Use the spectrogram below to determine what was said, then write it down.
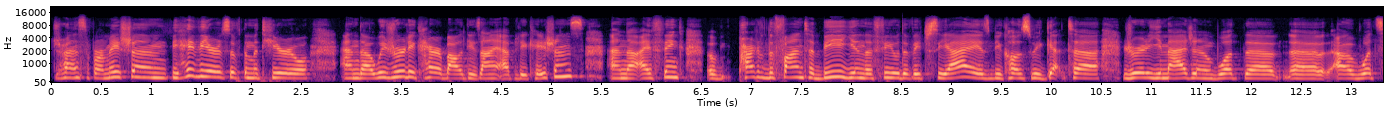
transformation behaviors of the material. And uh, we really care about design applications. And uh, I think uh, part of the fun to be in the field of HCI is because we get to really imagine what the uh, uh, what's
